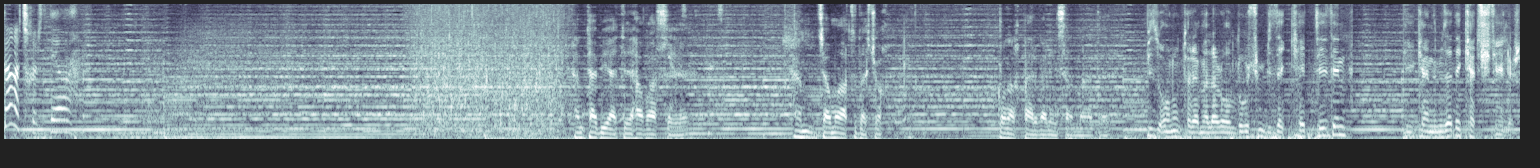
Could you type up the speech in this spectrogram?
çıxırsan? Yox. Həm təbiəti, havası, həm cəmaatı da çox qonaqpərvər insanlardır. Biz onun törəmələri olduğu üçün bizdə ket dedin, kəndimizə də ket işləyilir.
